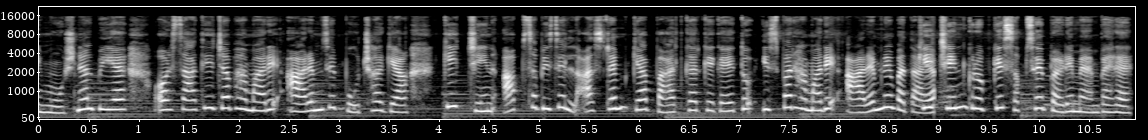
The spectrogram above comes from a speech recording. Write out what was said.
इमोशनल भी है और साथ ही जब हमारे आरएम से पूछा गया कि चीन, आप सभी से लास्ट टाइम क्या बात करके गए? तो इस पर हमारे आरएम ने बताया कि चीन ग्रुप के सबसे बड़े मेंबर है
